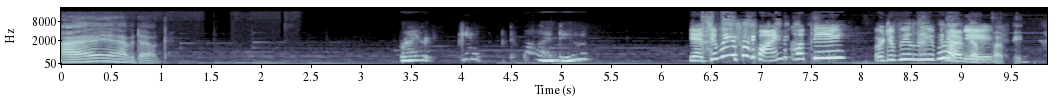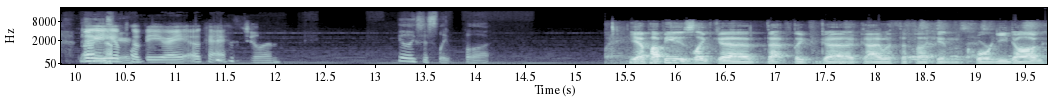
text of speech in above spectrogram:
I have a dog. Briar, come on, dude. Yeah, did we ever find Puppy? Or did we leave Yeah, I've Puppy? got puppy. No, Okay, he's you have. Puppy, right? Okay. He's chilling. He likes to sleep a lot. Yeah, Puppy is like uh, that like uh, guy with the fucking corgi dog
